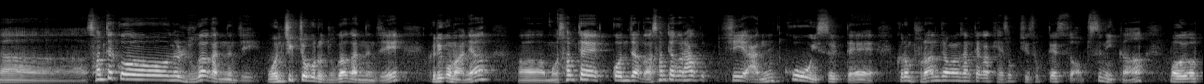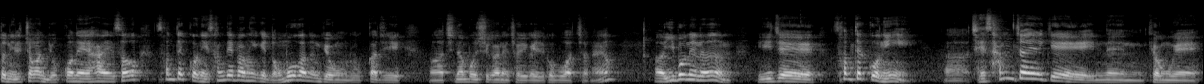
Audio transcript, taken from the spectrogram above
어, 선택권을 누가 갖는지, 원칙적으로 누가 갖는지, 그리고 만약, 어, 뭐 선택권자가 선택을 하지 않고 있을 때 그런 불안정한 상태가 계속 지속될 수 없으니까 뭐 어떤 일정한 요건에 하에서 선택권이 상대방에게 넘어가는 경우로까지 어, 지난번 시간에 저희가 읽어보았잖아요. 어, 이번에는 이제 선택권이 아, 제3자에게 있는 경우에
